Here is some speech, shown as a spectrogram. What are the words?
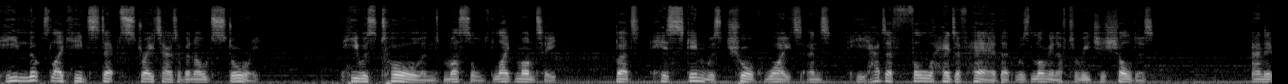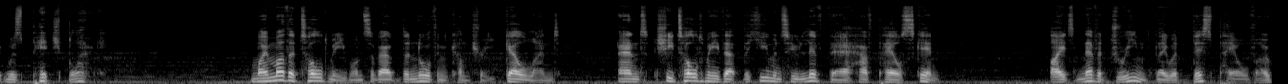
He looked like he'd stepped straight out of an old story. He was tall and muscled, like Monty, but his skin was chalk white, and he had a full head of hair that was long enough to reach his shoulders. And it was pitch black. My mother told me once about the northern country, Gelland, and she told me that the humans who lived there have pale skin. I'd never dreamed they were this pale, though.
